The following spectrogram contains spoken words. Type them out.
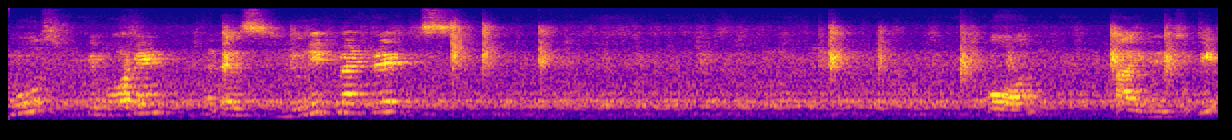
most important that is unit matrix और identity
